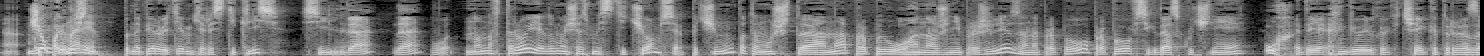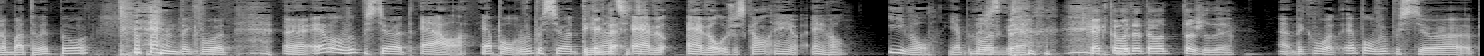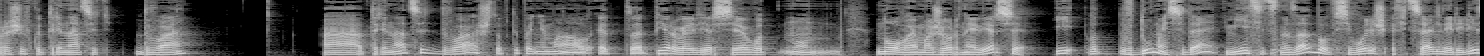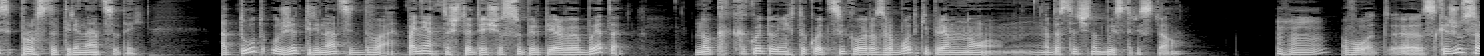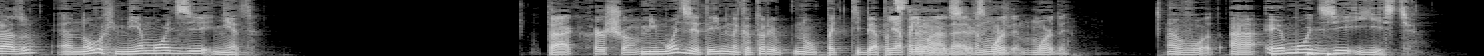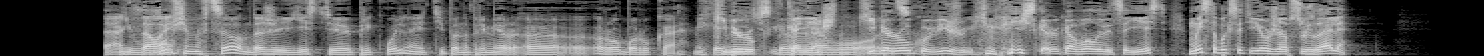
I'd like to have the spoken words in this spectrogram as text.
А, мы, Че, погнали? Обычно, на первой темке растеклись, сильно. Да, да. Вот. Но на второй, я думаю, сейчас мы стечемся. Почему? Потому что она про ПО. Она уже не про железо, она про ПО. Про ПО всегда скучнее. Ух! Это я говорю как человек, который разрабатывает ПО. Так вот. Э, Apple выпустила... Apple, выпустила 13... Ты как-то Evil, уже сказал? Evil. Evil, я бы даже сказал. Как-то вот это вот тоже, да. А, так вот, Apple выпустила прошивку 13.2 а 13.2, чтобы ты понимал, это первая версия, вот, ну, новая мажорная версия. И вот вдумайся, да, месяц назад был всего лишь официальный релиз просто 13 а тут уже 13.2. Понятно, что это еще супер первая бета, но какой-то у них такой цикл разработки прям, ну, достаточно быстрый стал. Угу. Вот. Э, скажу сразу, э, новых мемодзи нет. Так, хорошо. Мимодзи это именно который, ну, под тебя подстраивается. Я понимаю, да, это морды, морды. Вот. А эмодзи есть. Так, и давай. в общем и в целом даже есть э, прикольные, типа, например, э, робо-рука, механическая Конечно, киберруку вижу, механическая рука воловица есть. Мы с тобой, кстати, ее уже обсуждали.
